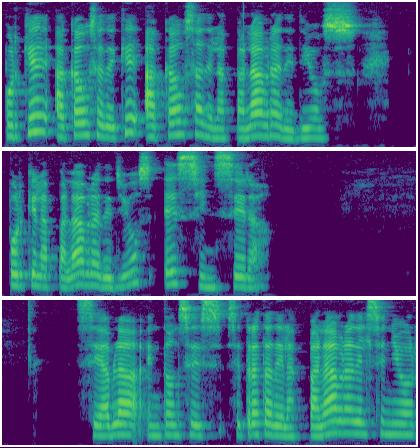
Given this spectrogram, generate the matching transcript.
¿Por qué? ¿A causa de qué? A causa de la palabra de Dios. Porque la palabra de Dios es sincera. Se habla entonces, se trata de la palabra del Señor,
